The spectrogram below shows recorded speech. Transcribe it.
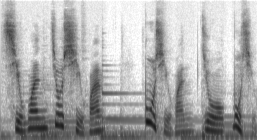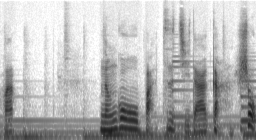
喜欢就喜欢，不喜欢就不喜欢。能够把自己的感受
